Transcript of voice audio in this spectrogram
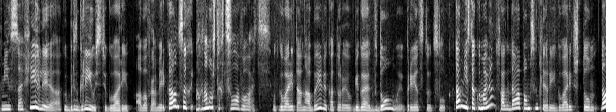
мисс Офелия брезгливостью говорит об афроамериканцах, как она может их целовать. Вот говорит она об Эве, которые бегают в дом и приветствуют слуг. Там есть такой момент, когда Пам Синклер ей говорит, что да,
